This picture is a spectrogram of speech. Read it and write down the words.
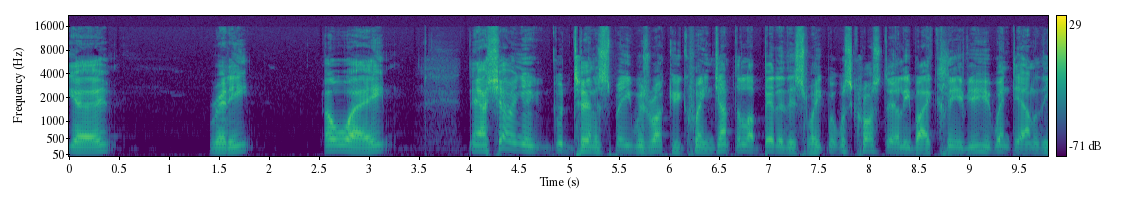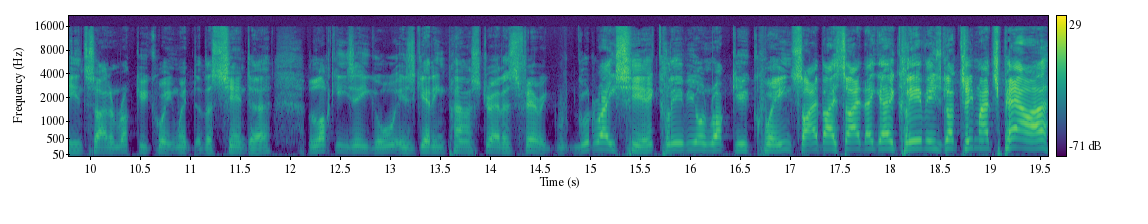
go. Ready. Oh, Away. Now, showing a good turn of speed was Rocky Queen. Jumped a lot better this week, but was crossed early by Clearview, who went down to the inside, and Rocky Queen went to the centre. Lockie's Eagle is getting past Stratospheric. Good race here. Clearview and Rocky Queen. Side by side they go. Clearview's got too much power.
